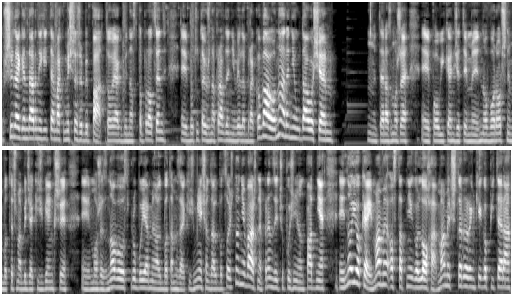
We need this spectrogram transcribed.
przy legendarnych itemach myślę, żeby padł. To jakby na 100%, y, bo tutaj już naprawdę niewiele brakowało, no ale nie udało się Teraz może e, po weekendzie tym noworocznym, bo też ma być jakiś większy, e, może znowu spróbujemy, albo tam za jakiś miesiąc, albo coś, no nieważne, prędzej czy później on padnie. E, no i okej, okay, mamy ostatniego locha, mamy czterorękiego Petera,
